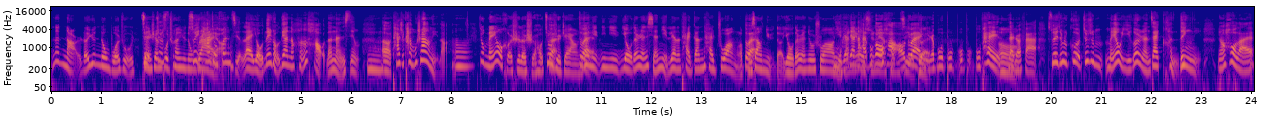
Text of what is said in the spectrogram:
那哪儿的运动博主健身不穿运动 bra 所以他就分几类，有那种练得很好的男性，嗯。呃，他是看不上你的，嗯。就没有合适的时候，就是这样就你你你，有的人嫌你练得太干太壮了，不像女的；有的人就说啊，你这练的还不够好，对你这不不不不不配嗯在这发，所以就是各就是没有一个人在肯定你。然后后来，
